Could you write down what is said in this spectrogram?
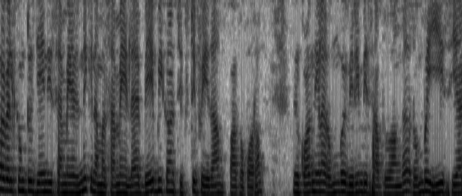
ஹலோ வெல்கம் டு ஜெயந்தி சமையல். இன்றைக்கி நம்ம சமையலில் பேபிகார்ன் சிக்ஸ்டி ஃபைவ் தான் பார்க்க போகிறோம் இது குழந்தைங்களாம் ரொம்ப விரும்பி சாப்பிடுவாங்க. ரொம்ப ஈஸியாக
